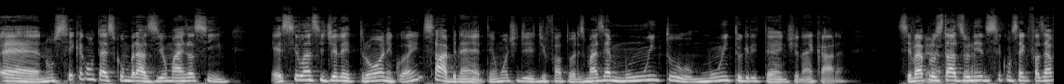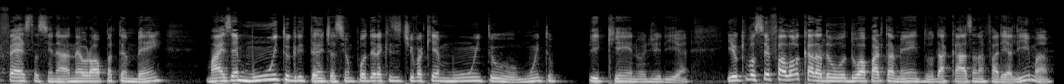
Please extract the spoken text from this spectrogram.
é, não sei o que acontece com o Brasil, mas assim, esse lance de eletrônico, a gente sabe, né? Tem um monte de, de fatores, mas é muito, muito gritante, né, cara? Você vai para os é, Estados é. Unidos, você consegue fazer a festa, assim, na, na Europa também. Mas é muito gritante, assim, o poder aquisitivo aqui é muito, muito pequeno, eu diria. E o que você falou, cara, do, do apartamento, da casa na Faria Lima,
